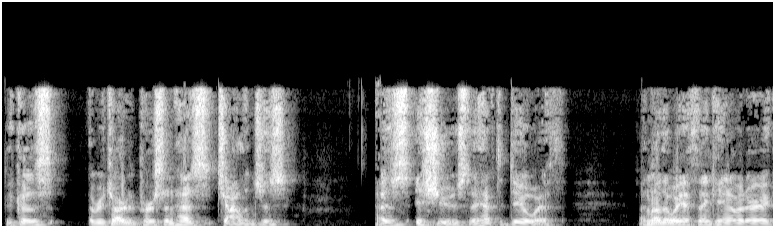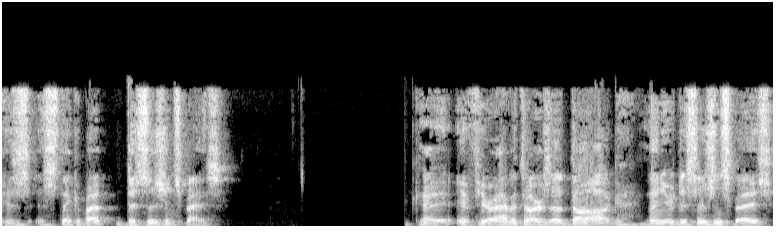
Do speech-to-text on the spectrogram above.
because a retarded person has challenges, has issues they have to deal with. Another way of thinking of it, Eric, is, is think about decision space. Okay. If your avatar is a dog, then your decision space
